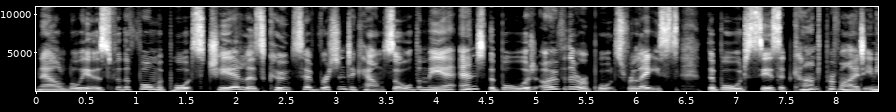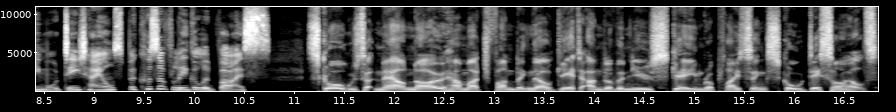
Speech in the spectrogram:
Now, lawyers for the former Ports chair Liz Coutts have written to Council, the Mayor, and the board over the report's release. The board says it can't provide any more details because of legal advice. Schools now know how much funding they'll get under the new scheme replacing school deciles.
